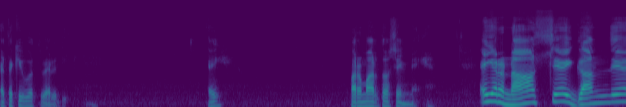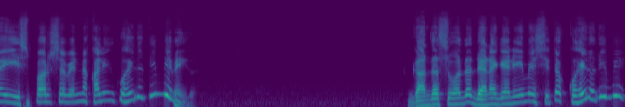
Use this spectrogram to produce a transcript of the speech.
ඇත කිව්වොත් වැරදි. එයි. පරමාර්ථ වශයෙන් නැහැ. එයි අර නාස්‍යයි ගන්ධයයි ස්පර්ශ වෙන්න කලින් කොහෙද තිබ්බේ මේක? ගන්ධ සුවඳ දැනගැනීමේ සිත කොහෙද තිබ්බේ?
